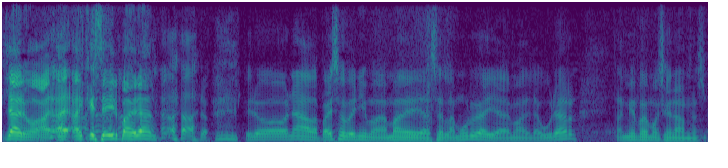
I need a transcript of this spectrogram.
Claro, hay, hay- hay que seguir para adelante. Claro, pero nada, para eso venimos, además de hacer la murga y además de laburar, también para emocionarnos.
